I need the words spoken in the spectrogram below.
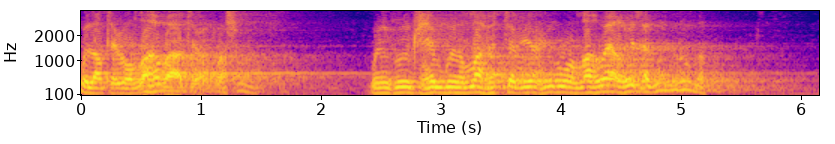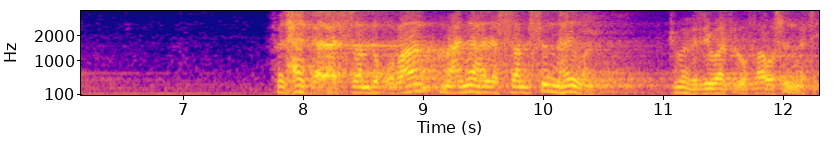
قل أطيعوا الله وأطيعوا الرسول. وإن كنتم تحبون الله فاتبعوا يحبكم الله ويغفر لكم ذنوبكم. فالحث على الاعتصام بالقرآن معناها الاعتصام بالسنة أيضا. كما في الروايات الأخرى وسنتي.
